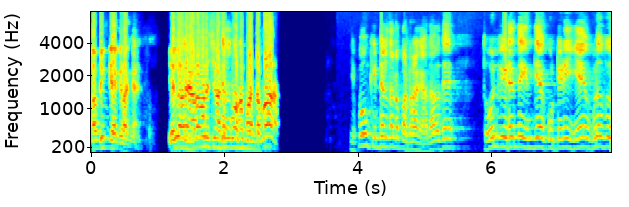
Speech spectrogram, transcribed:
அப்படின்னு கேக்குறாங்க. எல்லாரும் அரவணைச்சு நாங்க போக மாட்டோமா? இப்பவும் கிண்டல் தானே பண்றாங்க. அதாவது தோல்வியடைந்த இந்தியா கூட்டணி ஏன் இவ்வளவு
